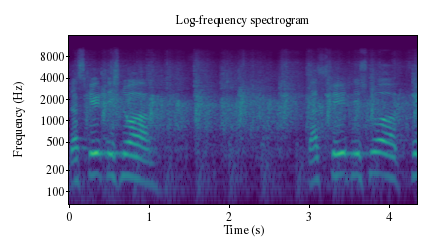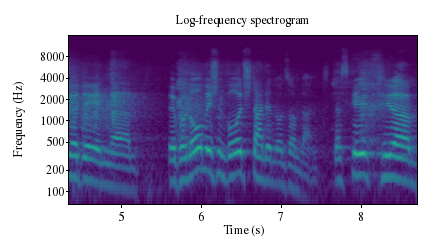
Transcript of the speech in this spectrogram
Das gilt nicht nur das gilt nicht nur für den äh, ökonomischen Wohlstand in unserem Land. Das gilt für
